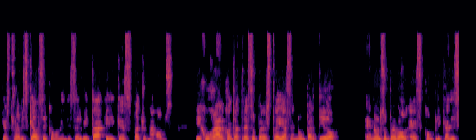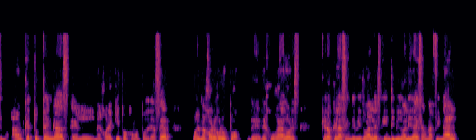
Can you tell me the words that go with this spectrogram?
que es Travis Kelsey, como bien dice Elvita, y que es Patrick Mahomes. Y jugar contra tres superestrellas en un partido, en un Super Bowl, es complicadísimo. Aunque tú tengas el mejor equipo, como podría ser, o el mejor grupo de, jugadores. Creo que las individuales, individualidades a una final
